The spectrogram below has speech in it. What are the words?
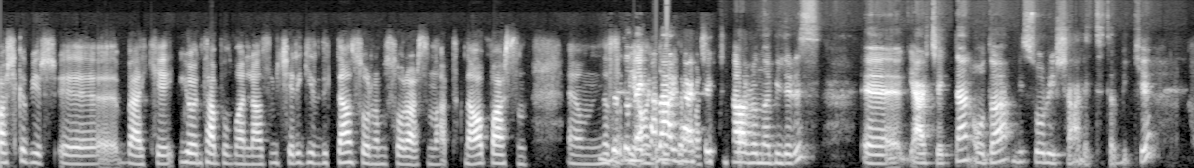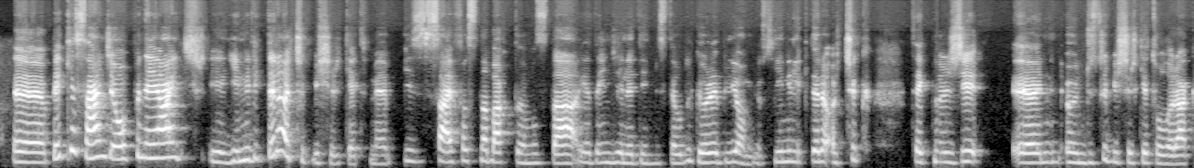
başka bir eee, belki yöntem bulman lazım. İçeri girdikten sonra mı sorarsın artık? Ne yaparsın? Emm, nasıl Ya da ne kadar gerçekçi davranabiliriz? Eee, gerçekten o da bir soru işareti tabii ki. Eee, peki sence OpenAI yeniliklere açık bir şirket mi? Biz sayfasına baktığımızda ya da incelediğimizde bunu görebiliyor muyuz? Yeniliklere açık teknoloji öncüsü bir şirket olarak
